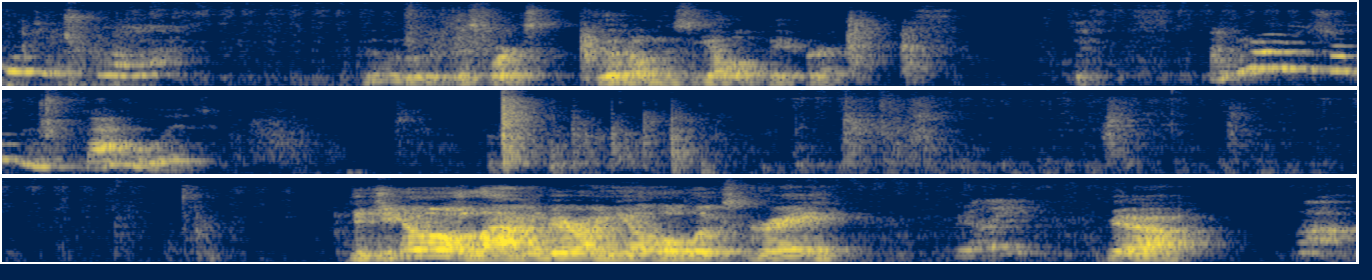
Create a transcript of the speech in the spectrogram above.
What to draw? Ooh, this works good on this yellow paper. I'm gonna do something fabulous. Did you know a lavender on yellow looks gray? Really? Yeah. Huh.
